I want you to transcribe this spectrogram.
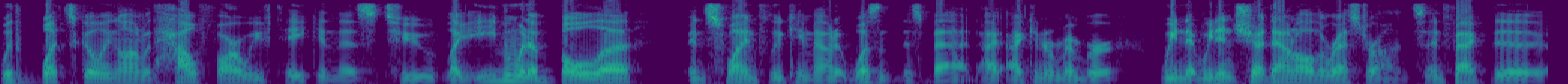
with what's going on, with how far we've taken this to, like, even when Ebola and swine flu came out, it wasn't this bad. I, I can remember we we didn't shut down all the restaurants. In fact, the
